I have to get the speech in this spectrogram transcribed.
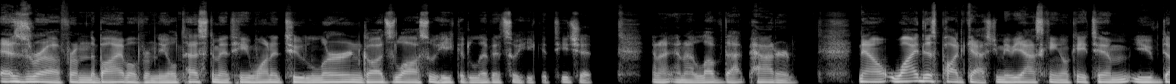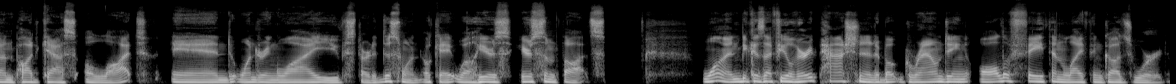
Ezra from the Bible, from the Old Testament. He wanted to learn God's law so he could live it, so he could teach it. And I and I love that pattern. Now, why this podcast? You may be asking, okay, Tim, you've done podcasts a lot and wondering why you've started this one. Okay, well, here's here's some thoughts. One, because I feel very passionate about grounding all of faith and life in God's word,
